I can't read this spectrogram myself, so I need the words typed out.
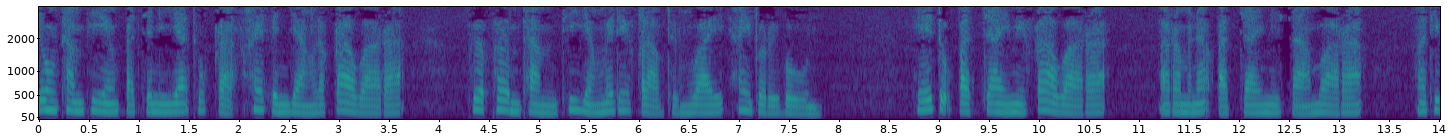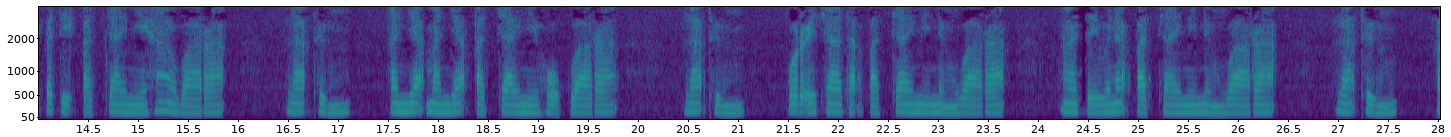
จงทำเพียงปัจจนิยทุกะให้เป็นอย่างละเก้าวาระ เพื่อเพิ่มธรรมที่ยังไม่ได้กล่าวถึงไว้ให้บริบูรณ์ เหตุปัจจัยมีเก้าวาระ อารมณปัจจัยมีสามวาระ อธิปติปัจจัยมีห้าวาระ ละถึง อัญญมัญญปัจจัยมีหกวาระ ละถึงปุเรชาตปัจจัยมีหนึ่งวาระ อาเจวณปัจจัยมีหนึ่งวาระ ละถึง อ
